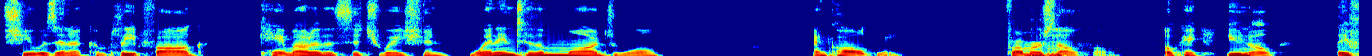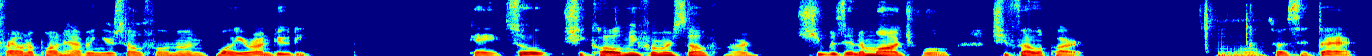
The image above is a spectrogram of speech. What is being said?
she was in a complete fog, came out of the situation, went into the module, and called me from her mm-hmm. cell phone. Okay, you know, they frown upon having your cell phone on while you're on duty. Okay, so she called me from her cell phone. She was in a module. She fell apart. Oh, So I said that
